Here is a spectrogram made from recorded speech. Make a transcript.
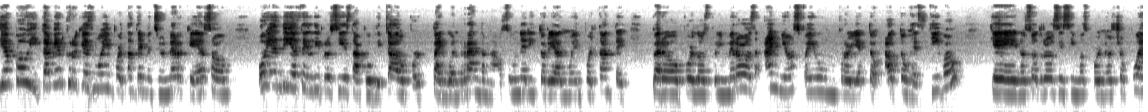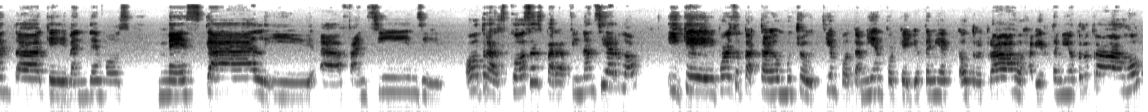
tiempo y también creo que es muy importante mencionar que eso, hoy en día este libro sí está publicado por Penguin Random House, un editorial muy importante, pero por los primeros años fue un proyecto autogestivo que nosotros hicimos por nuestra cuenta, que vendemos mezcal y uh, fanzines y otras cosas para financiarlo y que por eso tardó mucho tiempo también porque yo tenía otro trabajo, Javier tenía otro trabajo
